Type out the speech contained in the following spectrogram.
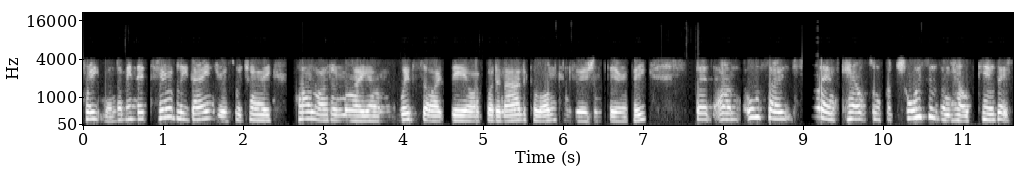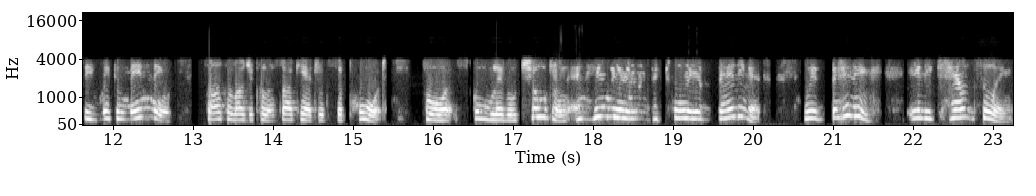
treatment. I mean, they're terribly dangerous, which I highlight on my um, website there. I've got an article on conversion therapy. But um, also, Australian Council for Choices in Healthcare is actually recommending psychological and psychiatric support for school level children. And here we are in Victoria banning it. We're banning any counselling,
